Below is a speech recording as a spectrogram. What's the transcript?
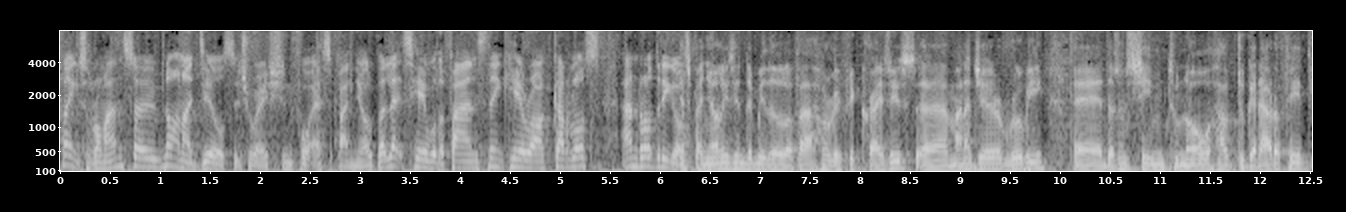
Thanks, Roman. So, not an ideal situation for Espanyol, but let's hear what the fans think. Here are Carlos and Rodrigo. Espanyol is in the middle of a horrific crisis. Uh, manager Rubi uh, doesn't seem to to know how to get out of it.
